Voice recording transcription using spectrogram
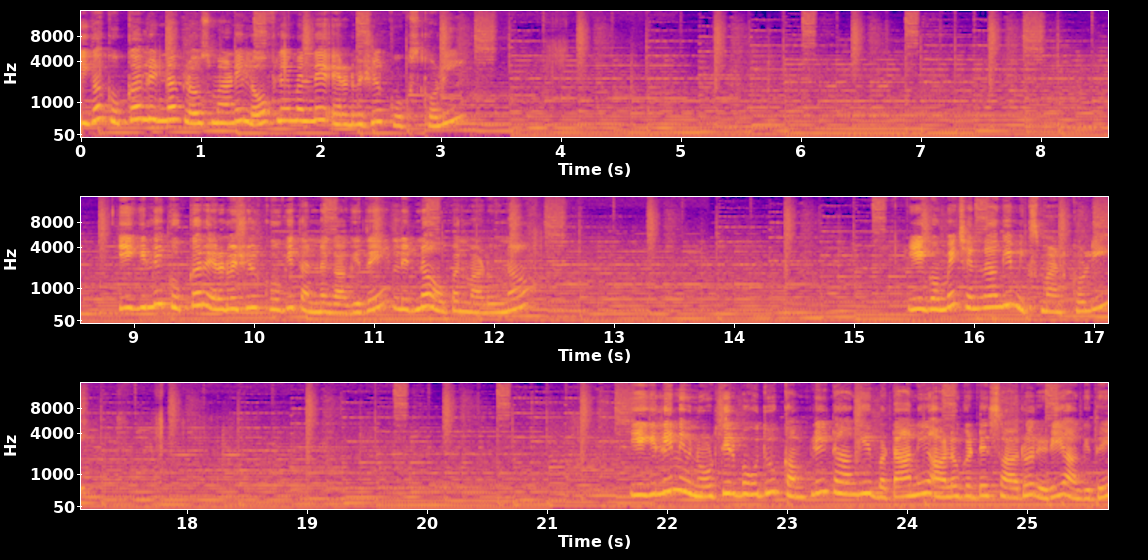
ಈಗ ಕುಕ್ಕರ್ ಲಿಡ್ನ ಕ್ಲೋಸ್ ಮಾಡಿ ಲೋ ಫ್ಲೇಮಲ್ಲೇ ಎರಡು ವಿಷಲ್ ಕೂಗಿಸ್ಕೊಳ್ಳಿ. ಈಗಿಲ್ಲಿ ಕುಕ್ಕರ್ ಎರಡು ವಿಷಲ್ ಕೂಗಿ ತಣ್ಣಗಾಗಿದೆ. ಲಿಡ್ನ ಓಪನ್ ಮಾಡೋಣ. ಈಗೊಮ್ಮೆ ಚೆನ್ನಾಗಿ ಮಿಕ್ಸ್ ಮಾಡ್ಕೊಳ್ಳಿ. ಈಗಿಲ್ಲಿ ನೀವು ನೋಡ್ತಿರಬಹುದು ಕಂಪ್ಲೀಟ್ ಆಗಿ ಬಟಾಣಿ, ಆಲೂಗಡ್ಡೆ ಸಾರು ರೆಡಿ ಆಗಿದೆ.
